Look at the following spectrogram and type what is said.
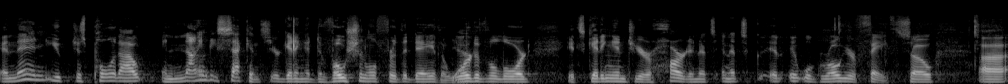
and then you just pull it out. In 90 seconds, you're getting a devotional for the day, the Yeah. word of the Lord. It's getting into your heart, and, it's, and it's, it, it will grow your faith. So uh,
